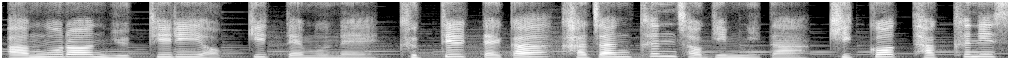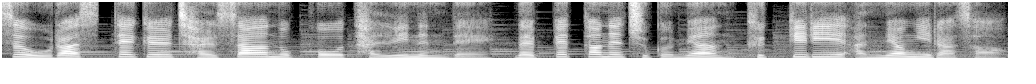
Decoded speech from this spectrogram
아무런 유틸이 없기 때문에 극딜 때가 가장 큰 적입니다. 기껏 다크니스 오라 스택을 잘 쌓아놓고 달리는데 맵 패턴에 죽으면 극딜이 안녕이라서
